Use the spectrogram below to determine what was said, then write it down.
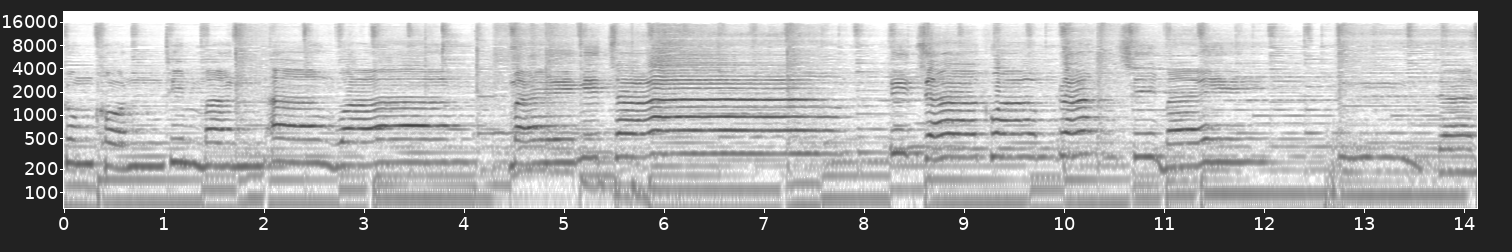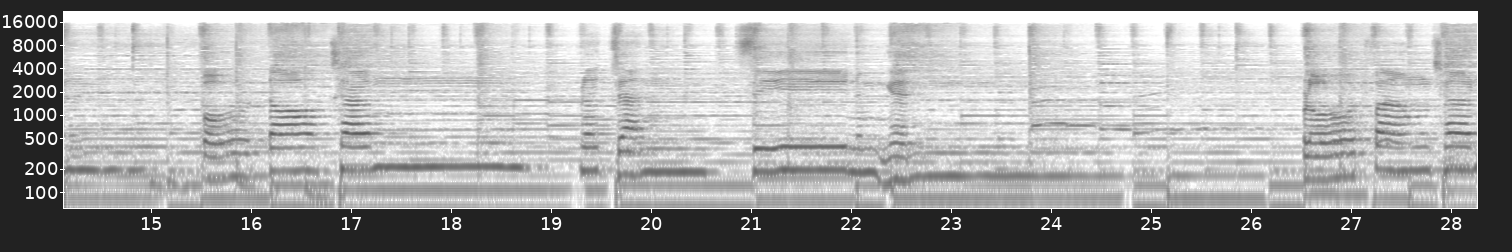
ของคนที่มันอ้างว่าไจันโปรดตอบฉันพระจันทร์สีน้ำเงิน โปรดฟังฉัน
